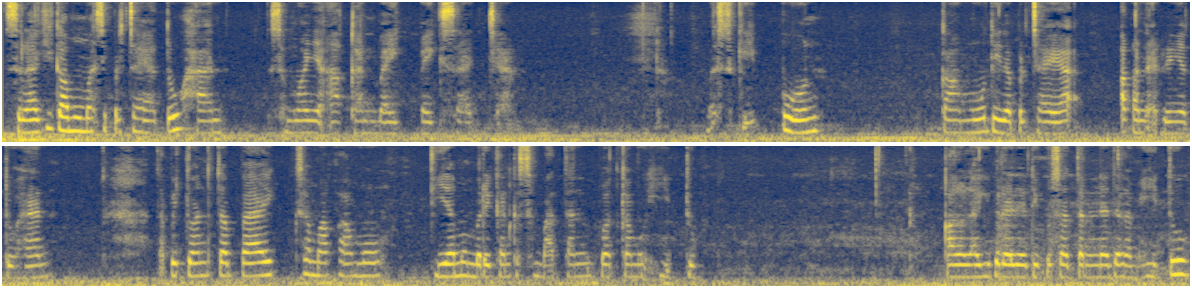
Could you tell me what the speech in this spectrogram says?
selagi kamu masih percaya Tuhan, semuanya akan baik-baik saja. Meskipun kamu tidak percaya akan adanya Tuhan, tapi Tuhan tetap baik sama kamu. Dia memberikan kesempatan buat kamu hidup kalau lagi berada di pusat terendah dalam hidup,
